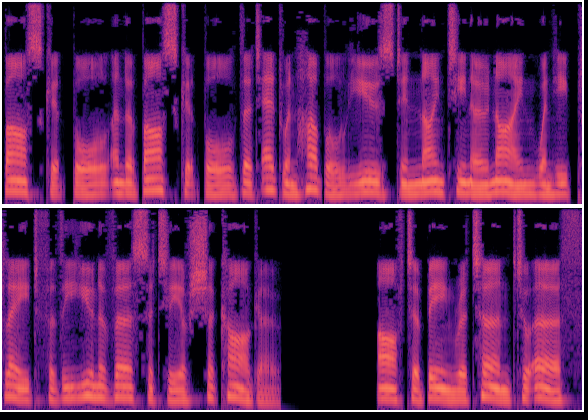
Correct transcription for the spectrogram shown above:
basketball and a basketball that Edwin Hubble used in 1909 when he played for the University of Chicago. After being returned to Earth,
